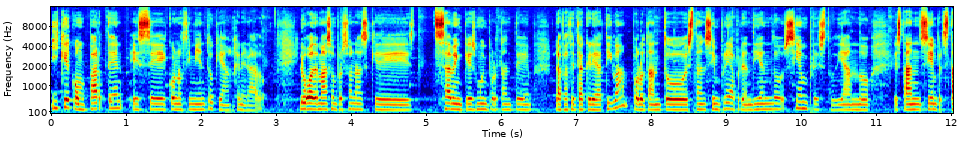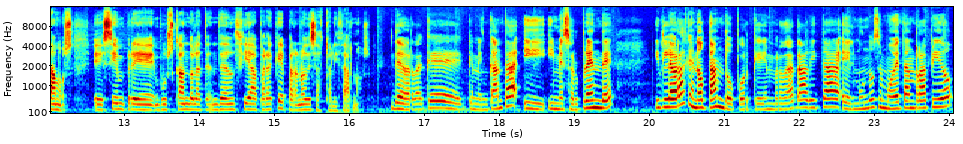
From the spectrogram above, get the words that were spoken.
y que comparten ese conocimiento que han generado. Luego, además, son personas que saben que es muy importante la faceta creativa, por lo tanto están siempre aprendiendo, siempre estudiando, están siempre estamos eh, siempre buscando la tendencia, ¿para qué? Para no desactualizarnos. De verdad que, que me encanta y, me sorprende. Y la verdad que no tanto, porque en verdad ahorita el mundo se mueve tan rápido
